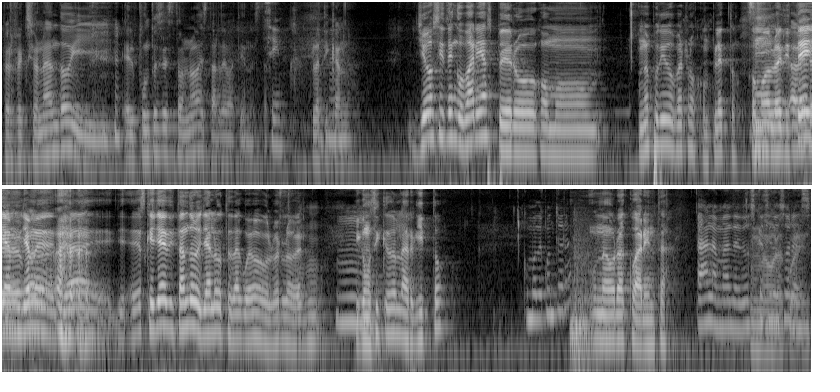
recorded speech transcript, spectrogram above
perfeccionando y el punto es esto, ¿no? Estar debatiendo, estar Sí. platicando. Yo sí tengo varias, pero como no he podido verlo completo. Como Sí, lo edité, ya, me ya- es que ya editándolo ya luego te da hueva volverlo a ver. Y como sí quedó larguito, ¿Cómo de cuánto era? una hora cuarenta. Ah, la madre, dos, casi hora dos horas.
